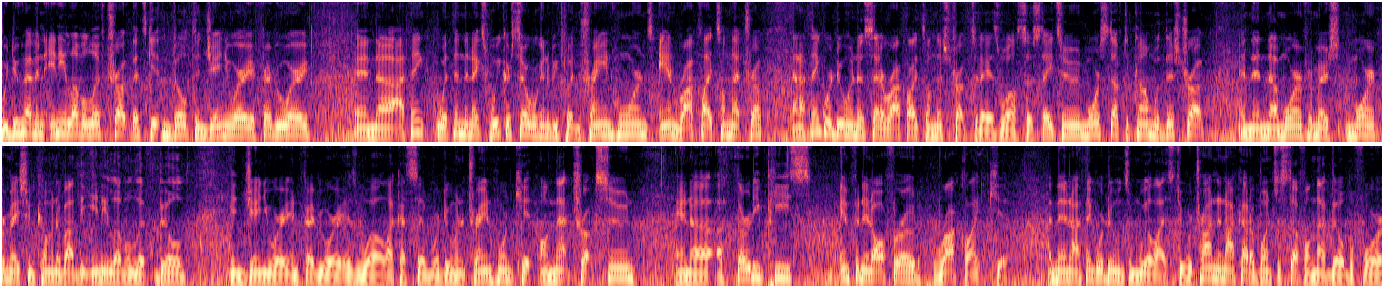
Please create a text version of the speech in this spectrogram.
We do have an any level lift truck that's getting built in January or February. And uh, I think within the next week or so, we're going to be putting train horns and rock lights on that truck. And I think we're doing a set of rock lights on this truck today as well. So stay tuned. More stuff to come with this truck. And then uh, more information more information coming about the any level lift build in January and February as well. Like I said, we're doing a train horn kit on that truck soon and a, a 30 piece infinite off-road rock light kit. And then I think we're doing some wheel lights too. We're trying to knock out a bunch of stuff on that build before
